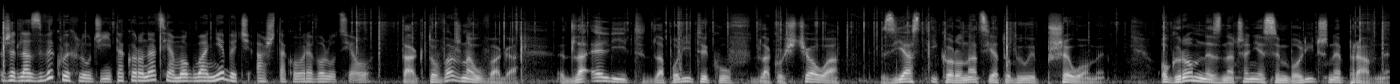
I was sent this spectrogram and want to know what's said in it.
że dla zwykłych ludzi ta koronacja mogła nie być aż taką rewolucją. Tak, to ważna uwaga. Dla elit, dla polityków, dla kościoła, zjazd i koronacja to były przełomy. Ogromne znaczenie symboliczne, prawne.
